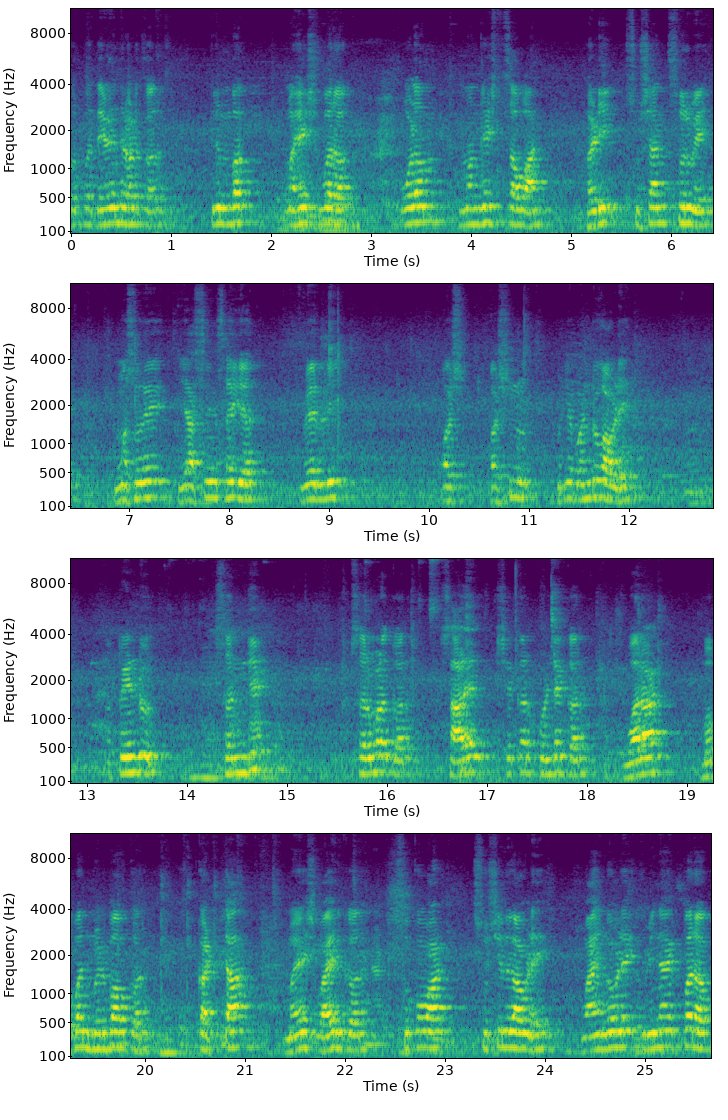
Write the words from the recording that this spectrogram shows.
उर्फ देवेंद्र हडकर त्रिंबक महेश वरक ओळम मंगेश चव्हाण हडी सुशांत सुर्वे मसुरे यासिन सय्यद वेरली अश अश्नू म्हणजे बंडू गावडे पेंडूर संदीप सरवळकर साळेल शेखर पुंडेकर वराड बबन मिडबावकर कट्टा महेश वाईरकर सुकवाड सुशील गावडे वायंगवडे विनायक परब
